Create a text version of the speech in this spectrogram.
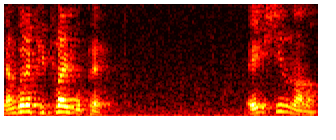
양변에 b 곱해. a, c로 나눠.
